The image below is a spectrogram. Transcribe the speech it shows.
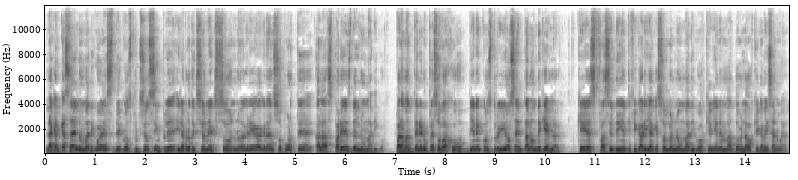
La carcasa del neumático es de construcción simple y la protección EXO no agrega gran soporte a las paredes del neumático. Para mantener un peso bajo, vienen construidos en talón de Kevlar, que es fácil de identificar ya que son los neumáticos que vienen más doblados que camisa nueva.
